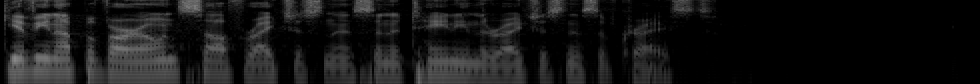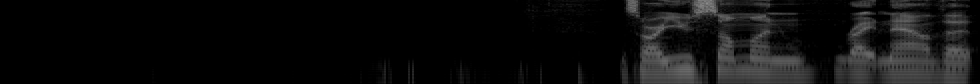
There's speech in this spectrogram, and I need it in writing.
giving up of our own self righteousness, and attaining the righteousness of Christ. And so, are you someone right now that,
